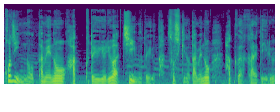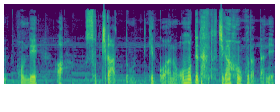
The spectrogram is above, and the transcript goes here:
個人のためのハックというよりは、チームというか、組織のためのハックが書かれている本で、あ、そっちかと思って、結構あの、思ってたのと違う方向だったんで、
